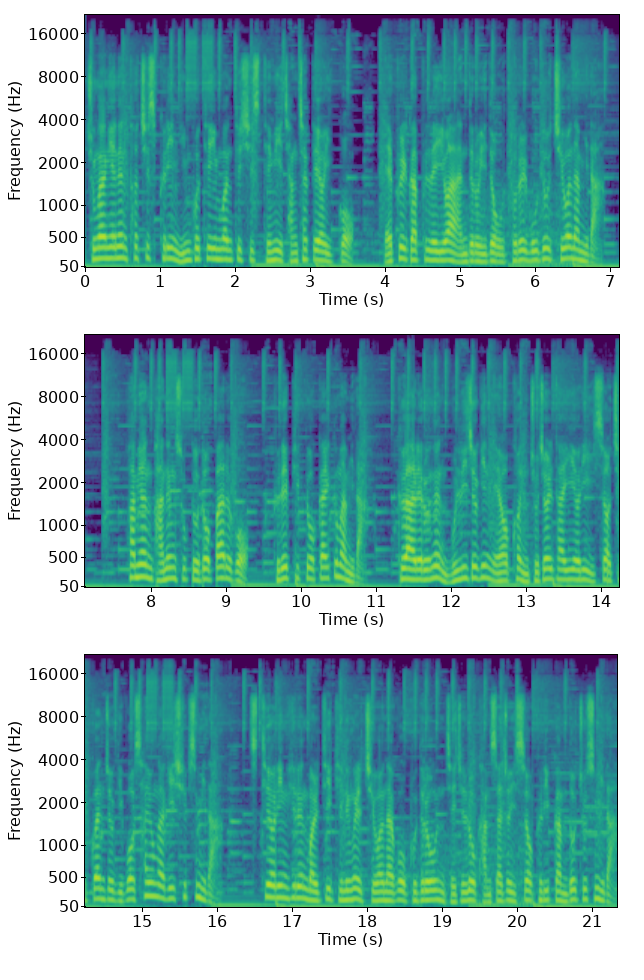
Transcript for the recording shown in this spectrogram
중앙에는 터치스크린 인포테인먼트 시스템이 장착되어 있고 애플 카플레이와 안드로이드 오토를 모두 지원합니다. 화면 반응 속도도 빠르고 그래픽도 깔끔합니다. 그 아래로는 물리적인 에어컨 조절 다이얼이 있어 직관적이고 사용하기 쉽습니다. 스티어링 휠은 멀티 기능을 지원하고 부드러운 재질로 감싸져 있어 그립감도 좋습니다.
